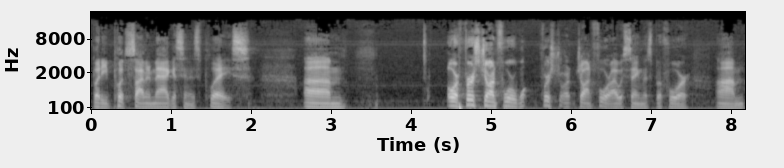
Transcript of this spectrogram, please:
But he puts Simon Magus in his place. Um, or First John four, First John four. I was saying this before. Um,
